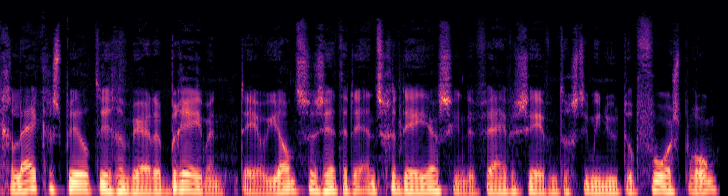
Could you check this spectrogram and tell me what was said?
1-1 gelijk gespeeld tegen Werder Bremen. Theo Jansen zette de Enschede'ers in de 75ste minuut op voorsprong.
